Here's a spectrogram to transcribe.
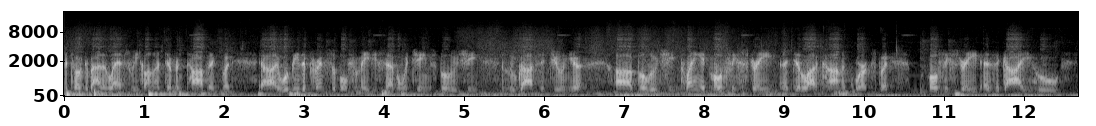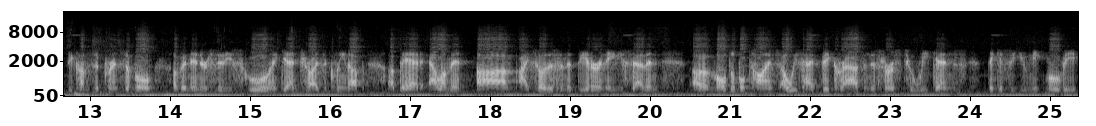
I talked about it last week on a different topic, but uh, it would be the principal from '87 with James Belushi and Lou Gossett Jr. Uh, Belushi playing it mostly straight. I did a lot of comic works, but mostly straight as a guy who becomes the principal of an inner city school and again tries to clean up a bad element. Um, I saw this in the theater in '87 uh, multiple times. Always had big crowds in his first two weekends. I think it's a unique movie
